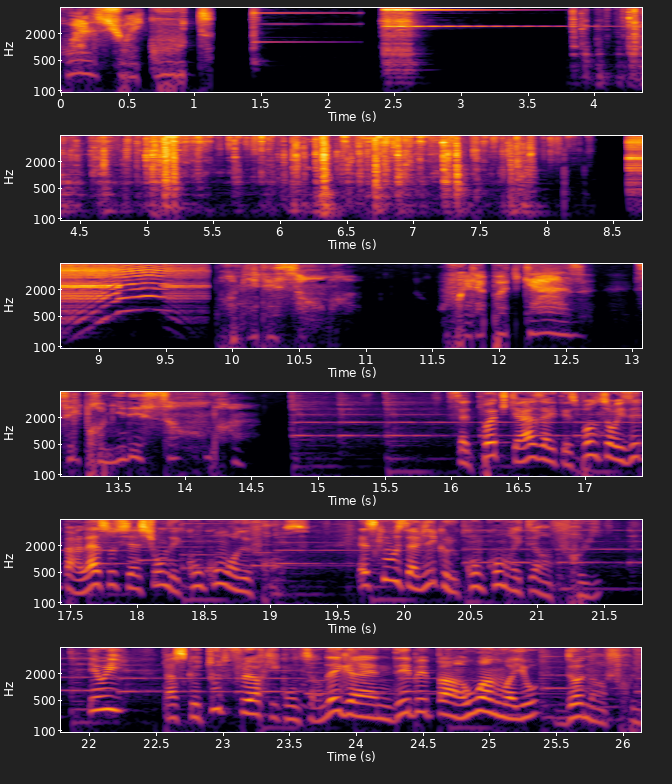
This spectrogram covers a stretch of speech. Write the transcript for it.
toile sur écoute. Décembre. Ouvrez la podcast. C'est le 1er décembre. Cette podcast a été sponsorisée par l'Association des concombres de France. Est-ce que vous saviez que le concombre était un fruit? Eh oui, parce que toute fleur qui contient des graines, des pépins ou un noyau donne un fruit.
